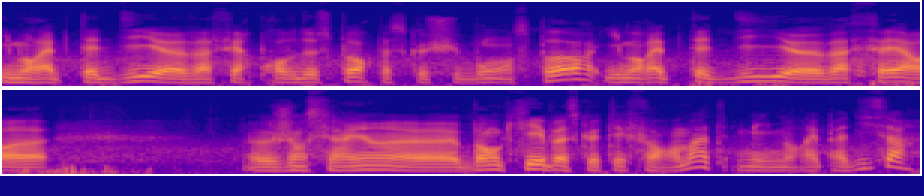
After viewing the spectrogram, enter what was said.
Il m'aurait peut-être dit euh, va faire prof de sport parce que je suis bon en sport. Il m'aurait peut-être dit euh, va faire, euh, j'en sais rien, banquier parce que tu es fort en maths. Mais il m'aurait pas dit ça.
